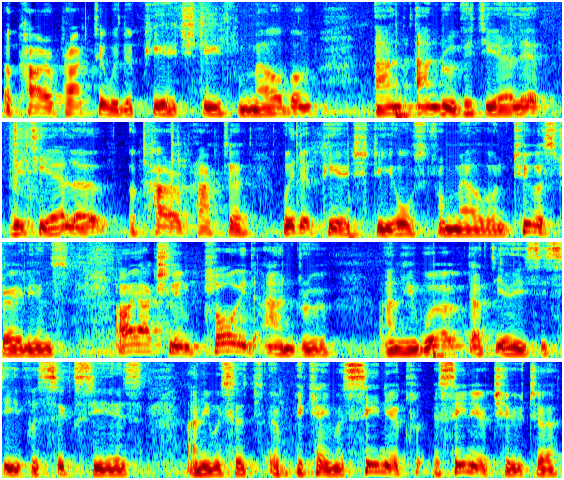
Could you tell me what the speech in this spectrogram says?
a chiropractor with a PhD from Melbourne, and Andrew Vitiello, Vitiello, a chiropractor with a PhD also from Melbourne, two Australians. I actually employed Andrew and he worked at the ACC for six years, and he was a, became a senior a senior tutor,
